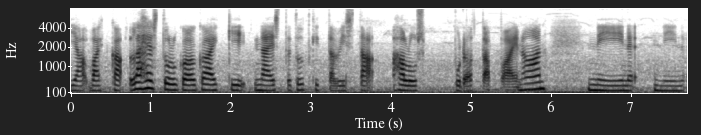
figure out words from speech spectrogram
ja vaikka lähestulkoon kaikki näistä tutkittavista halus pudottaa painoaan, niin, niin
